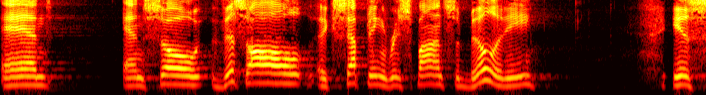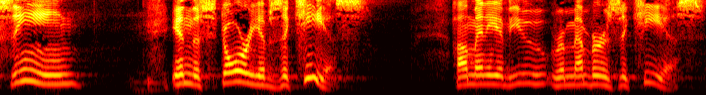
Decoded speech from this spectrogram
And and so, this all accepting responsibility is seen in the story of Zacchaeus. How many of you remember Zacchaeus?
